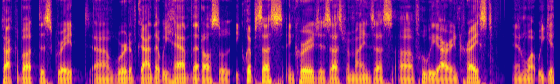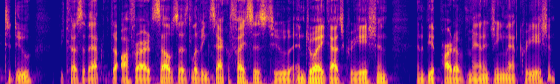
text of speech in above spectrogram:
talk about this great uh, Word of God that we have that also equips us, encourages us, reminds us of who we are in Christ and what we get to do because of that, to offer ourselves as living sacrifices to enjoy God's creation and to be a part of managing that creation.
